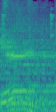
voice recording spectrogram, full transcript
Whoa.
